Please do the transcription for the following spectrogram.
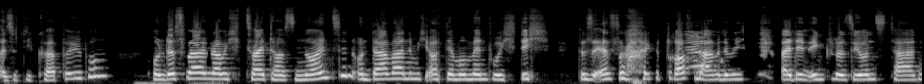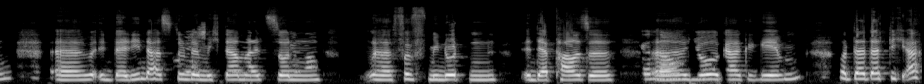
also die Körperübung. Und das war, glaube ich, 2019. Und da war nämlich auch der Moment, wo ich dich das erste Mal getroffen habe, nämlich bei den Inklusionstagen äh, in Berlin. Da hast du Ja, nämlich damals so ein äh, fünf Minuten in der Pause Genau. äh, Yoga gegeben. Und da dachte ich, ach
